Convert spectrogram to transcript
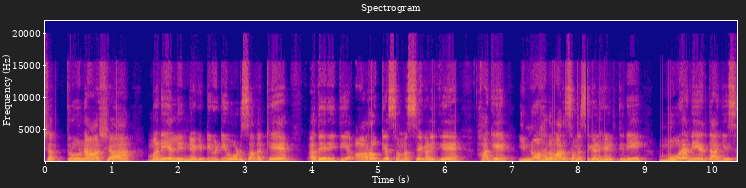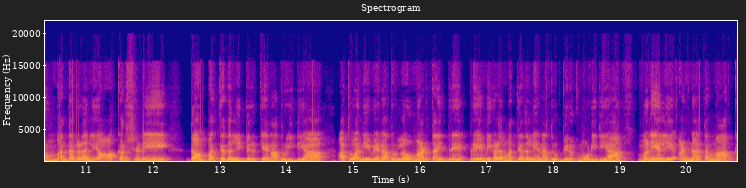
ಶತ್ರುನಾಶ, ಮನೆಯಲ್ಲಿ ನೆಗೆಟಿವಿಟಿ ಓಡಿಸೋದಕ್ಕೆ, ಅದೇ ರೀತಿ ಆರೋಗ್ಯ ಸಮಸ್ಯೆಗಳಿಗೆ, ಹಾಗೆ ಇನ್ನೂ ಹಲವಾರು ಸಮಸ್ಯೆಗಳು ಹೇಳ್ತೀನಿ. ಮೂರನೆಯದ್ದಾಗಿ ಸಂಬಂಧಗಳಲ್ಲಿ ಆಕರ್ಷಣೆ. ದಾಂಪತ್ಯದಲ್ಲಿ ಬಿರುಕು ಏನಾದರೂ ಇದೆಯಾ? ಅಥವಾ ನೀವೇನಾದ್ರೂ ಲವ್ ಮಾಡ್ತಾ ಇದ್ರೆ ಪ್ರೇಮಿಗಳ ಮಧ್ಯದಲ್ಲಿ ಏನಾದ್ರೂ ಬಿರುಕು ಮೂಡಿದೆಯಾ? ಮನೆಯಲ್ಲಿ ಅಣ್ಣ, ತಮ್ಮ, ಅಕ್ಕ,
